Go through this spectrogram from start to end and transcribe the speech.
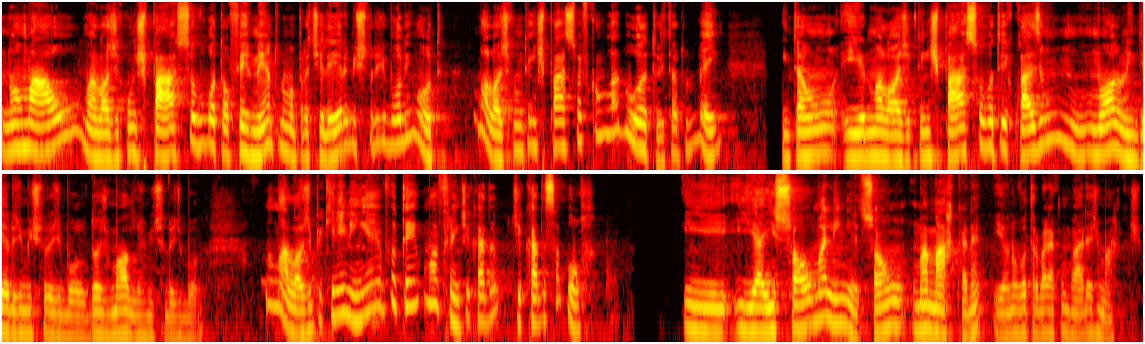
normal, uma loja com espaço, eu vou botar o fermento numa prateleira, mistura de bolo em outra. Uma loja que não tem espaço vai ficar um lado do outro e tá tudo bem. Então, e numa loja que tem espaço, eu vou ter quase um módulo inteiro de mistura de bolo, dois módulos de mistura de bolo. Numa loja pequenininha, eu vou ter uma frente de cada, de cada sabor. E, e aí só uma linha, só um- uma marca, né? E eu não vou trabalhar com várias marcas.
